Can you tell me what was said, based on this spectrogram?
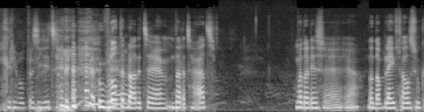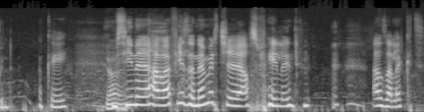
ik kriebel precies iets. hoe vlotter Ja. dat, het, eh, dat het gaat. Maar dat, is, eh, ja, dat, dat blijft wel zoeken. Oké. Ja, Misschien gaan we even een nummertje afspelen. als dat lukt.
